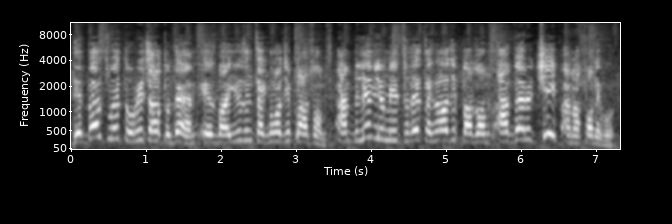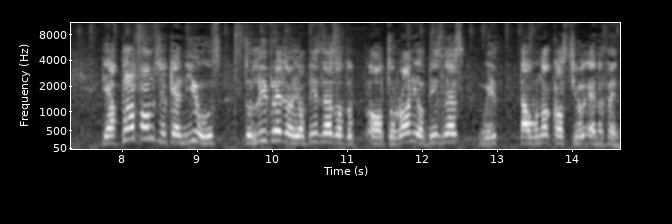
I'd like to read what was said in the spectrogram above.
The best way to reach out to them is by using technology platforms. And believe you me, today technology platforms are very cheap and affordable. There are platforms you can use to leverage on your business or to, or to run your business with that will not cost you anything.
